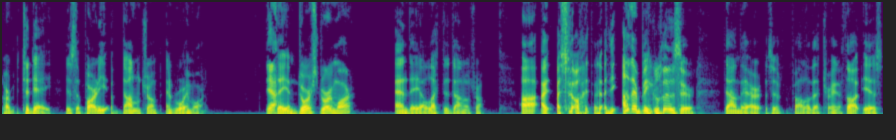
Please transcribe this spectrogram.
Pardon me, today is the party of Donald Trump and Roy Moore. Yeah. They endorsed Roy Moore, and they elected Donald Trump. Uh, I, I saw the other big loser down there to follow that train of thought is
